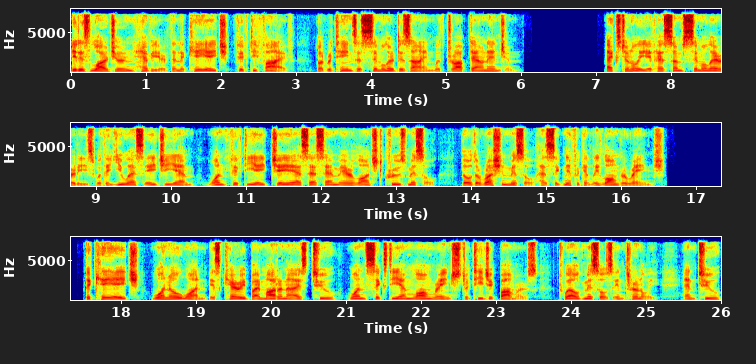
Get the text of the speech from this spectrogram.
It is larger and heavier than the KH-55, but retains a similar design with drop-down engine. Externally it has some similarities with a US AGM-158 JASSM air-launched cruise missile, though the Russian missile has significantly longer range. The KH-101 is carried by modernized two 160M long-range strategic bombers, 12 missiles internally, and two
